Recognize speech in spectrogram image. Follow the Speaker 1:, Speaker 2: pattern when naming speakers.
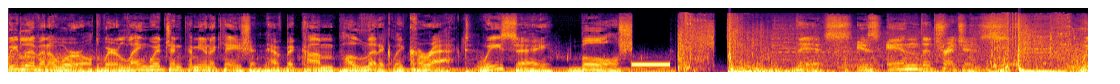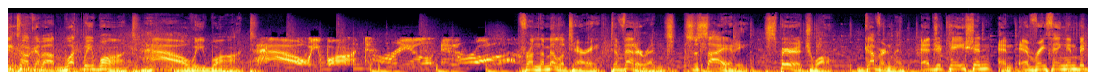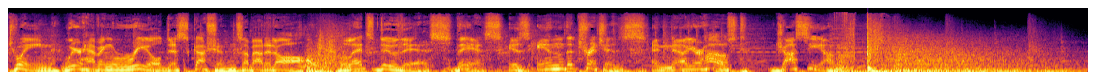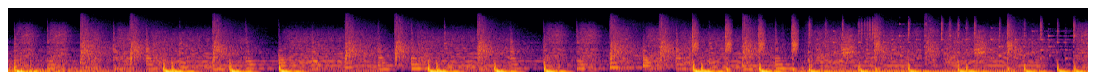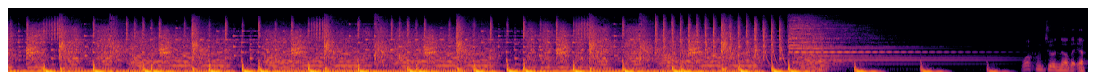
Speaker 1: We live in a world where language and communication have become politically correct. We say bullshit. This is In the Trenches. We talk about what we want, how we want, how we want. Real and raw. From the military to veterans, society, spiritual, government, education, and everything in between, we're having real discussions about it all. Let's do this. This is In the Trenches. And now your host, Joss Young.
